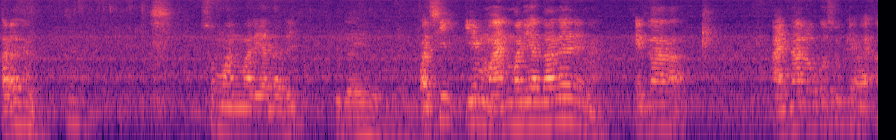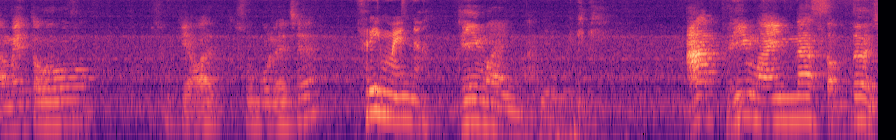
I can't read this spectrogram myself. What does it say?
ખરે છે ને? શું માન મર્યાદા રહી. પછી એ માન મર્યાદા ને રહે ને એટલે આજના લોકો શું કહેવાય? અમે તો શું કહેવાય શું બોલે છે? ફ્રી માઇન્ડના ફ્રી માઇન્ડના આ ફ્રી માઇન્ડના શબ્દ જ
